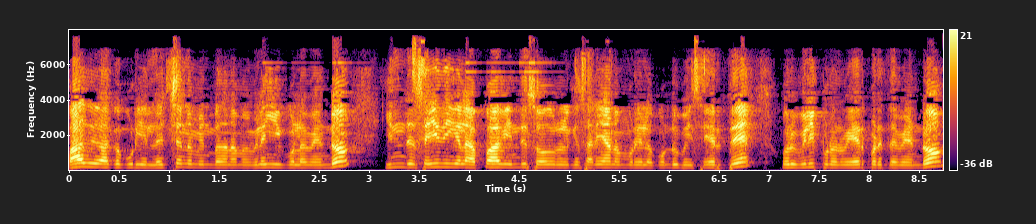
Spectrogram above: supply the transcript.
பாதுகாக்கக்கூடிய லட்சணம் என்பதை நம்ம விளங்கிக் கொள்ள வேண்டும். இந்த செய்திகளை அப்பாவி இந்து சோதர்களுக்கு சரியான முறையில கொண்டு போய் சேர்த்து ஒரு விழிப்புணர்வை ஏற்படுத்த வேண்டும்.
